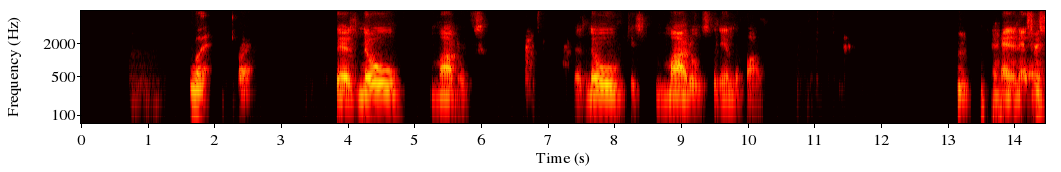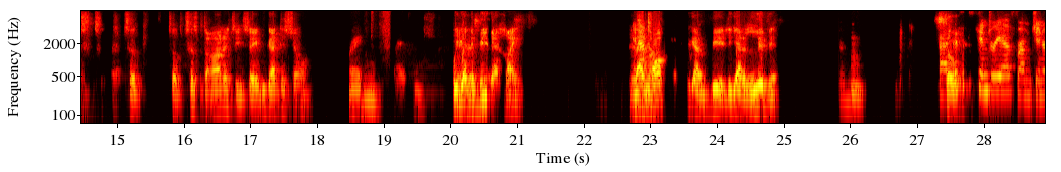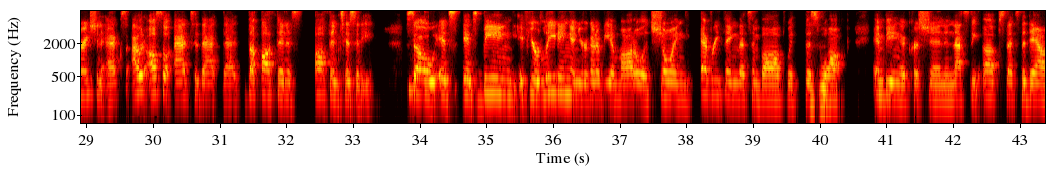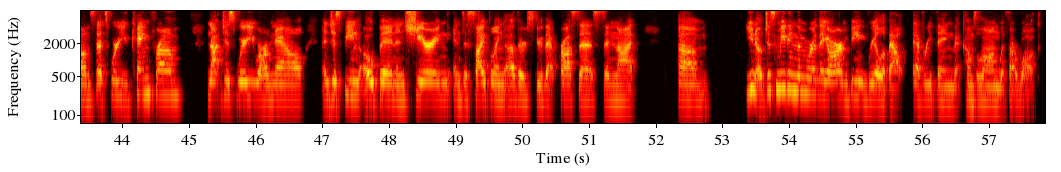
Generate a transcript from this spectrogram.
What? There's no models. There's no just models for them to follow. Okay. And that's so, so Sister Honesty say we got to show them. Right. We Yeah, got to be that light. Yeah, Not like- talk. You got to be it. You got to live it. Uh, So, this is Kendria from Generation X. I would also add to that that the authentic authenticity. So it's it's being if you're leading and you're going to be a model, it's showing everything that's involved with this Mhm. walk and being a Christian, and that's the ups, that's the downs, that's where you came from, not just where you are now, and just being open and sharing and discipling others through that process and not, um, you know, just meeting them where they are and being real about everything that comes along with our walk.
